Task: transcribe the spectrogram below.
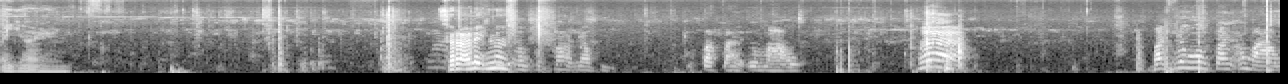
Ayan. Sara alik na. umaw. Ha! Badlong mo tan umaw.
